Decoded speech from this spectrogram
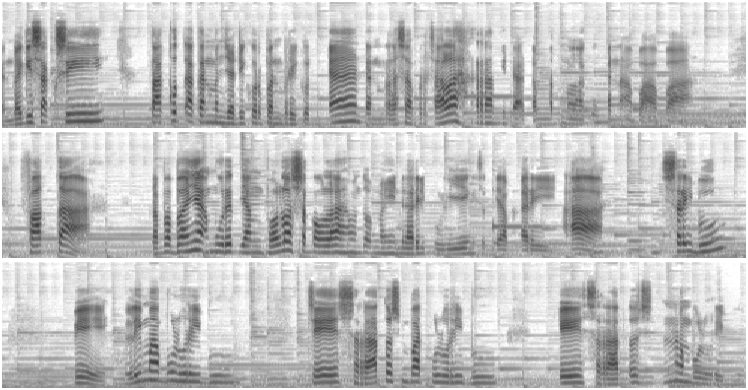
Dan bagi saksi, takut akan menjadi korban berikutnya dan merasa bersalah karena tidak dapat melakukan apa-apa. Fakta, berapa banyak murid yang bolos sekolah untuk menghindari bullying setiap hari? A. 1000 B. 50000 C. 140.000 D. 160.000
